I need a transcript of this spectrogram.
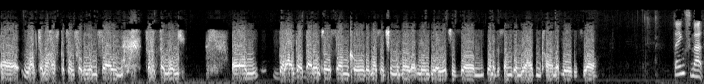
uh, locked in a hospital for the insane for, me. Um, but I got that into a song called A Message from the Murdoch Media, which is um, one of the songs on the album Climate Wars as well. Thanks, Mat.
